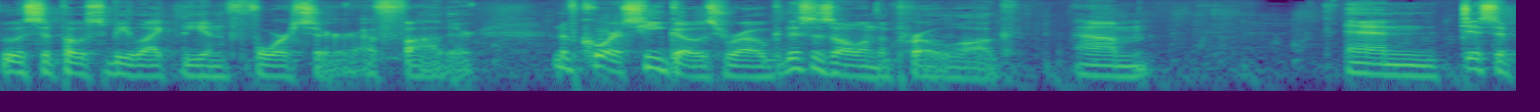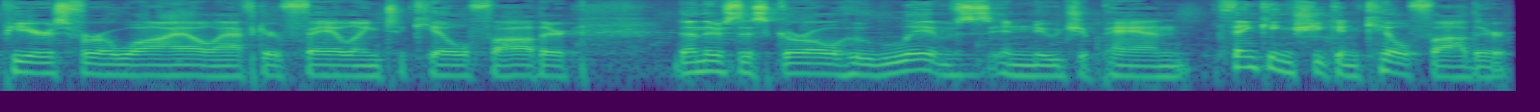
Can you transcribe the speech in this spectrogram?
who is supposed to be like the enforcer of Father. And of course, he goes rogue. This is all in the prologue. Um, and disappears for a while after failing to kill Father. Then there's this girl who lives in New Japan, thinking she can kill Father,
